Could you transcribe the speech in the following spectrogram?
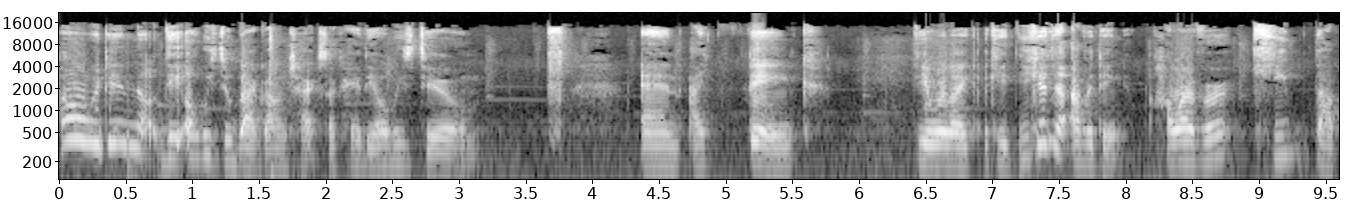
oh, we didn't know. They always do background checks, okay? They always do. And I think they were like, okay, you can tell everything. However, keep that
